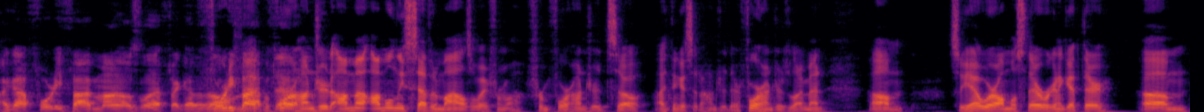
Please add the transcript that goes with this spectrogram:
I got 45 miles left. I got it all 45 mapped before out. 100. I'm uh, I'm only seven miles away from uh, from 400. So I think I said 100 there. 400 is what I meant. Um, so yeah, we're almost there. We're gonna get there. Um,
